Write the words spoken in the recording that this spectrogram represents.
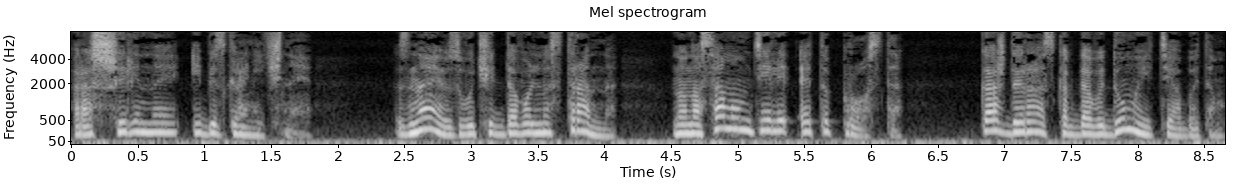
расширенное и безграничное. Знаю, звучит довольно странно, но на самом деле это просто. Каждый раз, когда вы думаете об этом,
